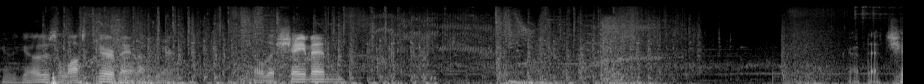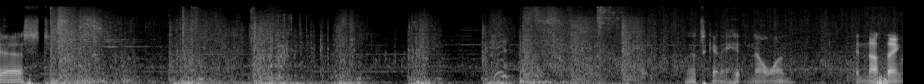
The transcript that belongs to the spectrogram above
Here we go. There's a lost caravan up here. Kill the shaman. Grab that chest. That's gonna hit no one. And nothing.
